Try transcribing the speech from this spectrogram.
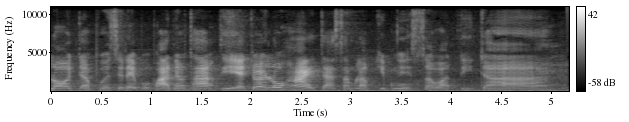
รอจะเพื่อจะได้บุพลาแนวทางที่แอดจอยลงหายจ้ะสำหรับคลิปนี้สวัสดีจ้า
